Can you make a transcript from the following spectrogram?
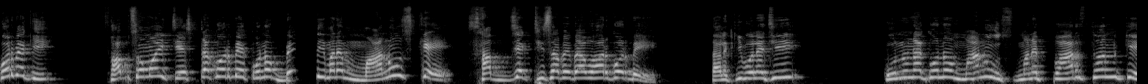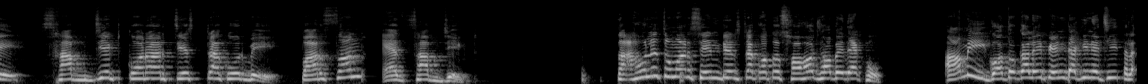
করবে কি? সব সময় চেষ্টা করবে কোনো ব্যক্তি মানে মানুষকে সাবজেক্ট হিসাবে ব্যবহার করবে। তাহলে কি বলেছি? কোনো না কোনো মানুষ মানে পার্সনকে সাবজেক্ট করার চেষ্টা করবে। পার্সন অ্যাজ সাবজেক্ট তাহলে তোমার সেন্টেন্সটা কত সহজ হবে দেখো। আমি গতকাল এই পেনটা কিনেছি, তাহলে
